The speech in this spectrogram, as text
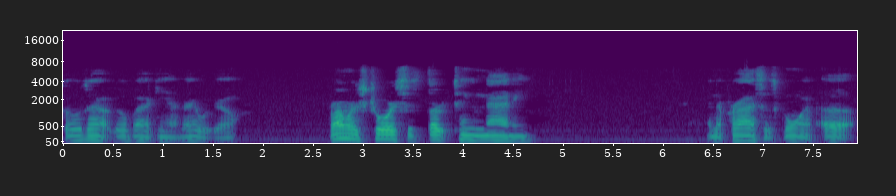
Goes out, go back in. There we go. Farmer's Choice is 1390 and the price is going up.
